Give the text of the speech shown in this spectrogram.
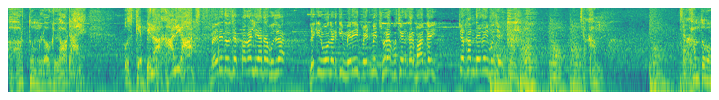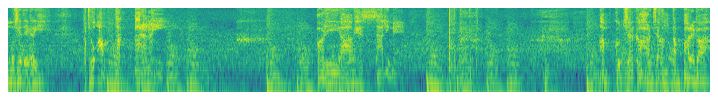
और तुम लोग लौट आए। उसके बिना खाली हाथ। मैंने तो उसे पकड़ लिया था गुजरा लेकिन वो लड़की मेरे ही पेट में छुरा घुसेड़ कर भाग गई। जखम दे गई मुझे। जखम? जखम तो वो मुझे दे गई जो अब तक भरा नहीं बड़ी आग है साली में। अब गुज्जर का हर जख्म तब भरेगा,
